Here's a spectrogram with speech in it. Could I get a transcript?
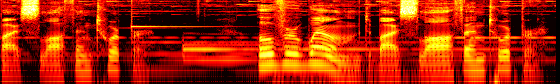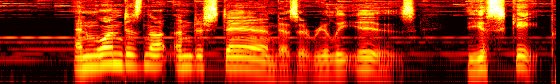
by sloth and torpor, overwhelmed by sloth and torpor, and one does not understand as it really is the escape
